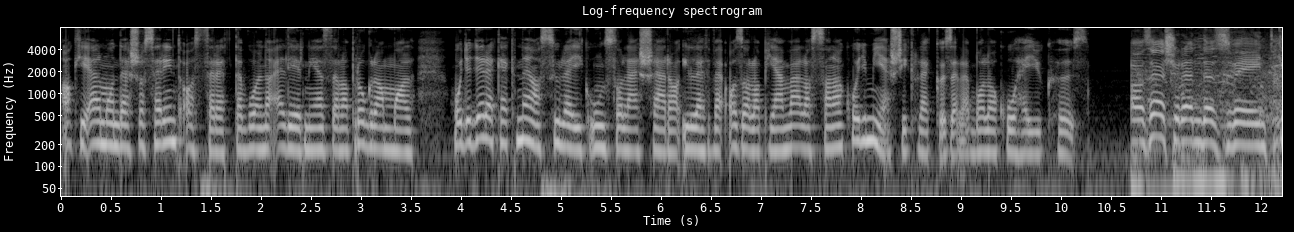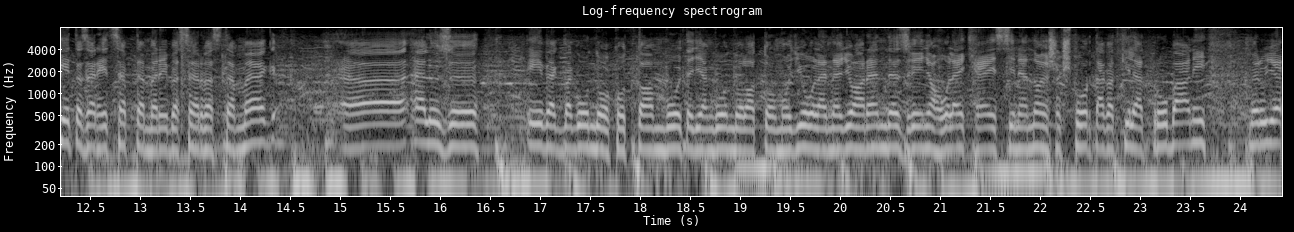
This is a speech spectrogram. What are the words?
aki elmondása szerint azt szerette volna elérni ezzel a programmal, hogy a gyerekek ne a szüleik unszolására, illetve az alapján válasszanak, hogy mi esik legközelebb a lakóhelyükhöz. Az első rendezvényt 2007. szeptemberében szerveztem meg. Előző években gondolkodtam, volt egy ilyen gondolatom, hogy jó lenne egy olyan rendezvény, ahol egy helyszínen nagyon sok sportágat ki lehet próbálni, mert ugye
